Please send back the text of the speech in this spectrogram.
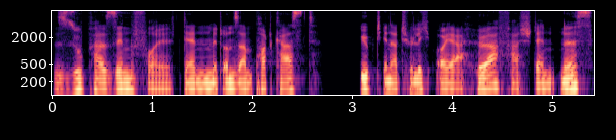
super sinnvoll, denn mit unserem Podcast übt ihr natürlich euer Hörverständnis,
